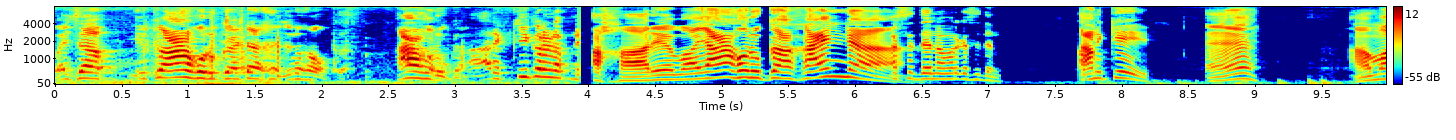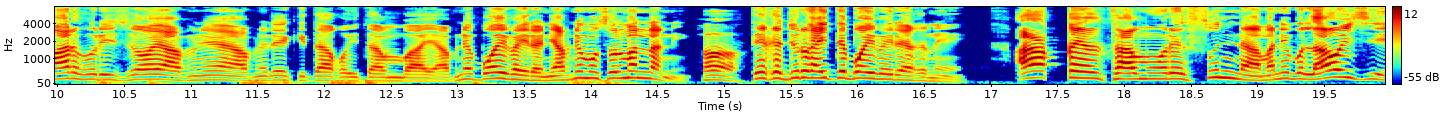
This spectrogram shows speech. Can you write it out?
ভাই সাহেব একটু এটা খেজুর আরে কি করেন আপনি? আরে ভাই খাইন না। আচ্ছা দেন আমার কাছে দেন। আপনি কে? হ্যাঁ আমার পরিচয় আপনি আপনারে কিতা কইতাম ভাই। আপনি বই ভাইরানি আপনি মুসলমান নানি হ্যাঁ তে খেজুর খাইতে বই ভাইরা এখানে। আকেল থামরে সুন্না মানে বলা হইছে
